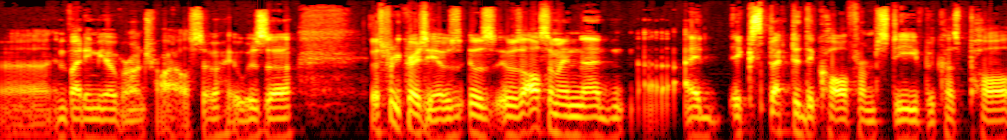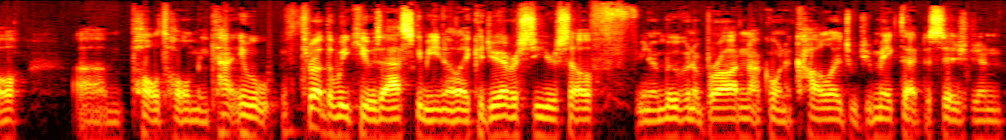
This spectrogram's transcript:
uh, inviting me over on trial. So it was uh, it was pretty crazy. It was it was it was awesome, and I expected the call from Steve because Paul. Um, Paul told me kind of, throughout the week he was asking me, you know, like, could you ever see yourself, you know, moving abroad and not going to college? Would you make that decision?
